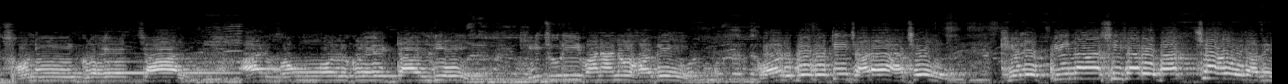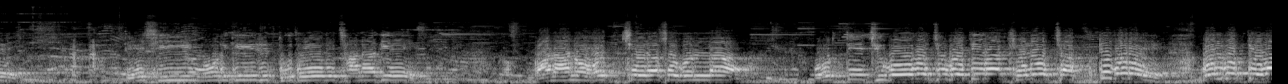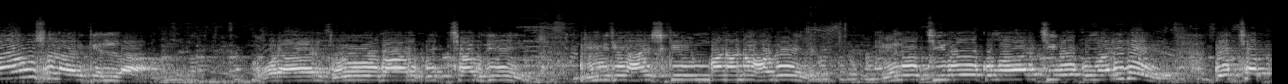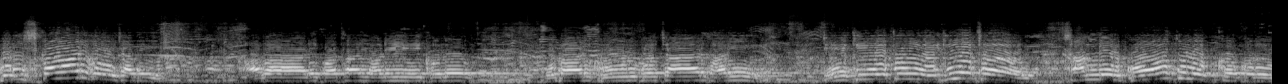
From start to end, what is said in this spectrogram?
শনি গ্রহের চাল আর মঙ্গল গ্রহের ডাল দিয়ে খিচুড়ি বানানো হবে। গর্ভবতী যারা আছে, খেলে বিনা সিজারে বাচ্চা হয়ে যাবে। দেশি মুরগির দুধের ছানা দিয়ে বানানো হচ্ছে রসগোল্লা। ভর্তি যুবক যুবতীরা খেলে চাপটে ধরে। বলব পেলাম সোনার কেল্লা। ঘোড়ার দুধ পেচ্ছাপ দিয়ে ফ্রিজে আইসক্রিম বানানো হবে। খেলে চিরকুমার চিরকুমারীদের পেচ্ছাপ পরিষ্কার হয়ে যাবে। আবার কথায় অনেক হলো, এবার ঘুরবো চার ধারে এগিয়ে তুই এগিয়ে চল, সামনের পথ লক্ষ্য করে।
